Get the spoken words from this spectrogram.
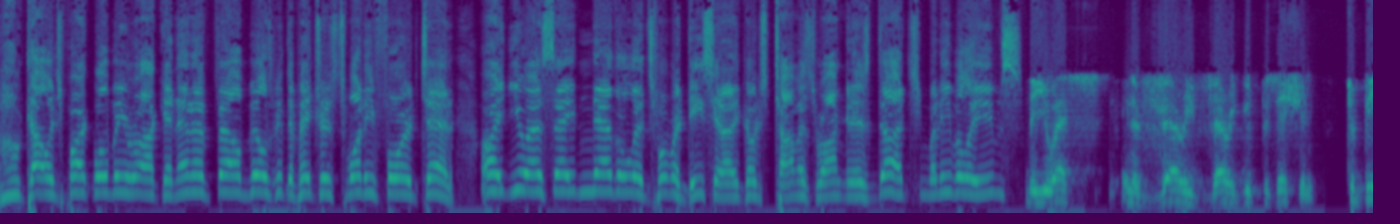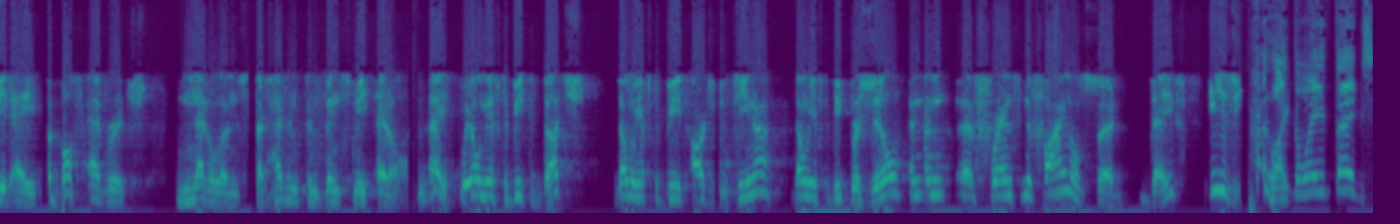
Oh, College Park will be rocking. NFL Bills beat the Patriots 24-10. All right, USA Netherlands. Former DC United coach Thomas Rongen is Dutch, but he believes the U.S. in a very, very good position to beat a above average Netherlands that hasn't convinced me at all. Hey, we only have to beat the Dutch. Then we have to beat Argentina. Then we have to beat Brazil. And then uh, France in the finals, uh, Dave. Easy. I like the way he thinks.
